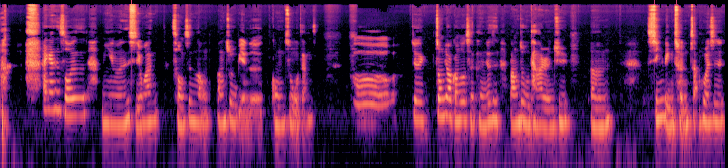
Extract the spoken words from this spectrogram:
他应该是说，就是你们喜欢从事那种帮助别人的工作，这样子。哦，就是宗教工作者，可能就是帮助他人去，嗯，心灵成长，或者是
